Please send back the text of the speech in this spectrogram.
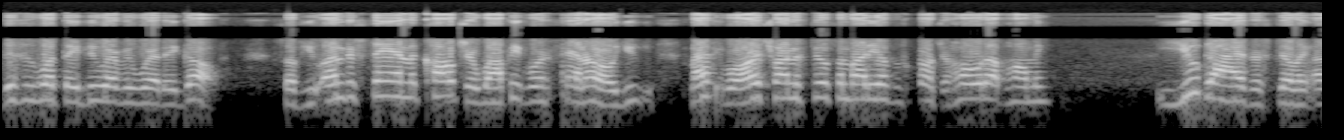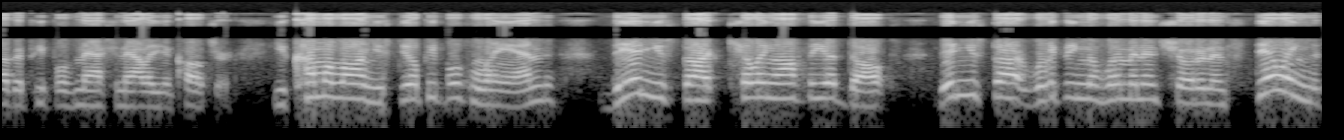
This is what they do everywhere they go. So if you understand the culture, while people are saying, oh, you, my people are always trying to steal somebody else's culture, hold up, homie you guys are stealing other people's nationality and culture. You come along, you steal people's land, then you start killing off the adults, then you start raping the women and children and stealing the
